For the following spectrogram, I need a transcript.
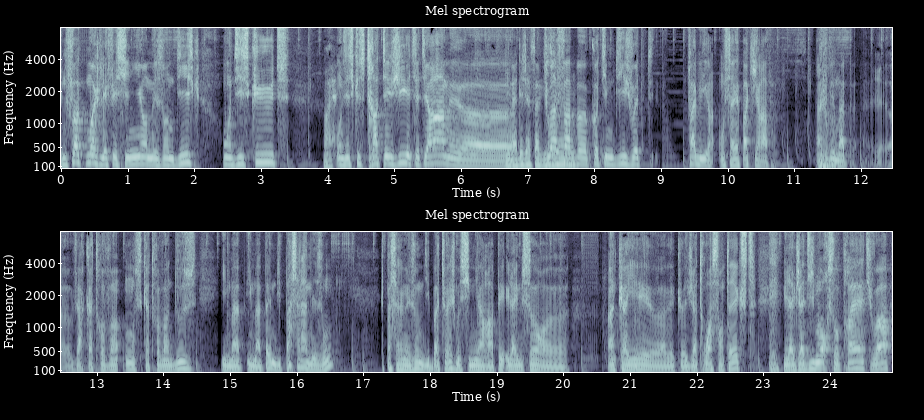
une fois que moi, je l'ai fait signer en maison de disque, on discute, Ouais. on discute stratégie, etc. Mais, euh, Il a déjà sa tu vision. vois, Fab, euh, quand il me dit, je veux être. Fab, on savait pas qui rappe. Un jour, il m'a, vers 91, 92, il m'a, il m'appelle, il me dit, passe à la maison. Je passe à la maison, il me dit, bah, tu vois, je me suis mis à rapper. Et là, il me sort, euh, un cahier euh, avec euh, déjà 300 textes. Il a déjà 10 morceaux prêts, tu vois.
